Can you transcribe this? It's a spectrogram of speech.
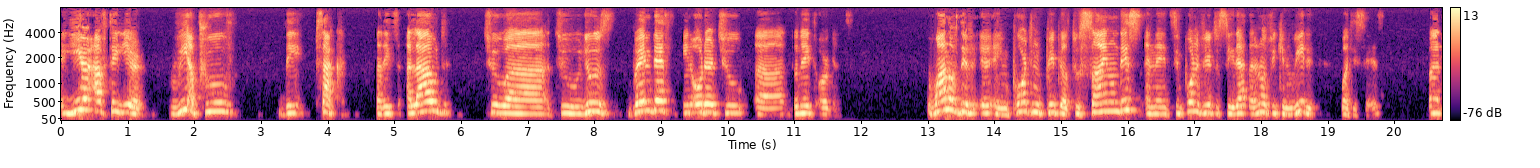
Year after year, we approve the psak that it's allowed to, uh, to use brain death in order to uh, donate organs. One of the uh, important people to sign on this, and it's important for you to see that. I don't know if you can read it, what he says. But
